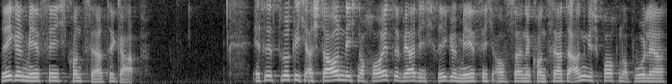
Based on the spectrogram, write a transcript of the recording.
regelmäßig Konzerte gab. Es ist wirklich erstaunlich, noch heute werde ich regelmäßig auf seine Konzerte angesprochen, obwohl er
